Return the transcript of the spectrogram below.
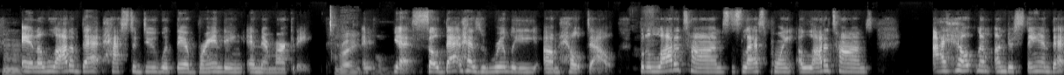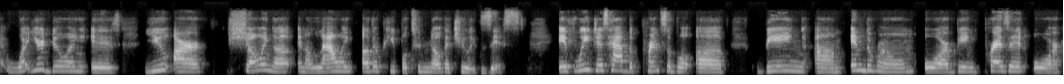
Hmm. And a lot of that has to do with their branding and their marketing. Right. And yes. So that has really um, helped out. But a lot of times, this last point, a lot of times I help them understand that what you're doing is you are showing up and allowing other people to know that you exist. If we just have the principle of being um, in the room or being present or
